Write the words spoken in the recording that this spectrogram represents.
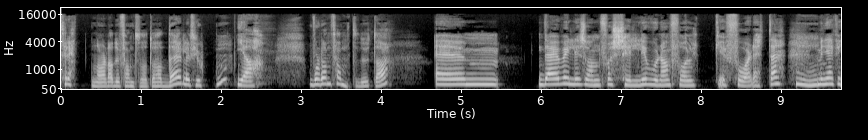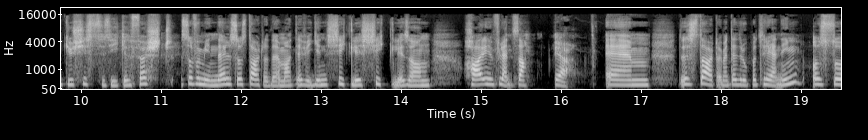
13 år da du fant ut at du hadde, eller 14? Ja. Hvordan fant du det ut da? Um, det er jo veldig sånn forskjellig hvordan folk eh, får dette. Men, Men jeg fikk jo kyssesyken først, så for min del så starta det med at jeg fikk en skikkelig, skikkelig sånn hard influensa. ja. Um, det starta med at jeg dro på trening, og så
